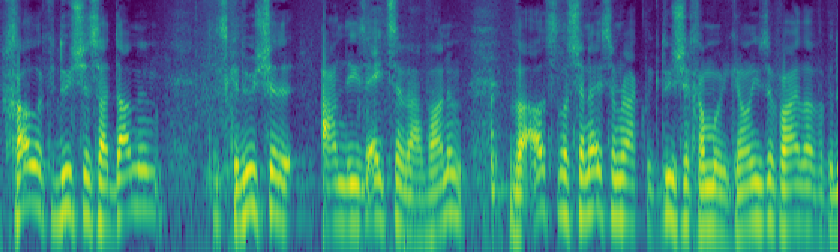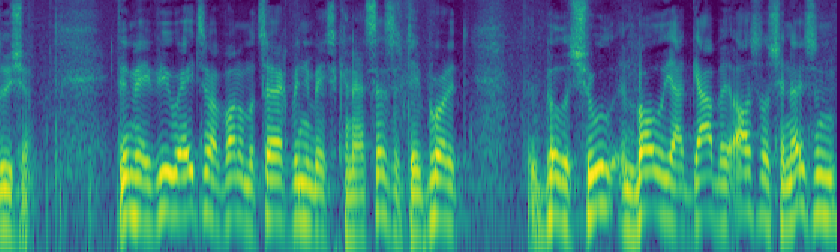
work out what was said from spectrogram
chala kedusha sadamim. There's kedusha on these eitzim v'avanim. Va'al l'shanaysim rak kedusha chamur. You can only use it for high level kedusha. Vim heviu eitzim avanim l'tzarech binyan beis knesses. If they brought it to build a shul in Bolu Yad Gabe, also shenaisim,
